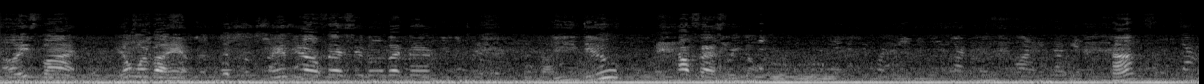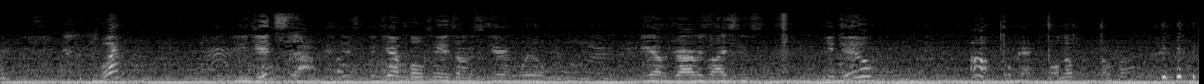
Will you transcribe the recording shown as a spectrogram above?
Oh, he's fine. You don't worry about him. Man, you know how fast you're going back there? You do? How fast were you going? Huh? What? You did stop. Did you have both hands on the steering wheel? Do you have a driver's license? You do? Oh, okay. Well, no, no problem.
